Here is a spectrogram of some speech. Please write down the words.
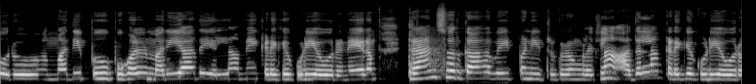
ஒரு மதிப்பு புகழ் மரியாதை எல்லாமே கிடைக்கக்கூடிய ஒரு நேரம். டிரான்ஸ்பர்க்காகவே வெயிட் பண்ணிட்டு இருக்கிறவங்களுக்குலாம் அதெல்லாம் கிடைக்கக்கூடிய ஒரு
